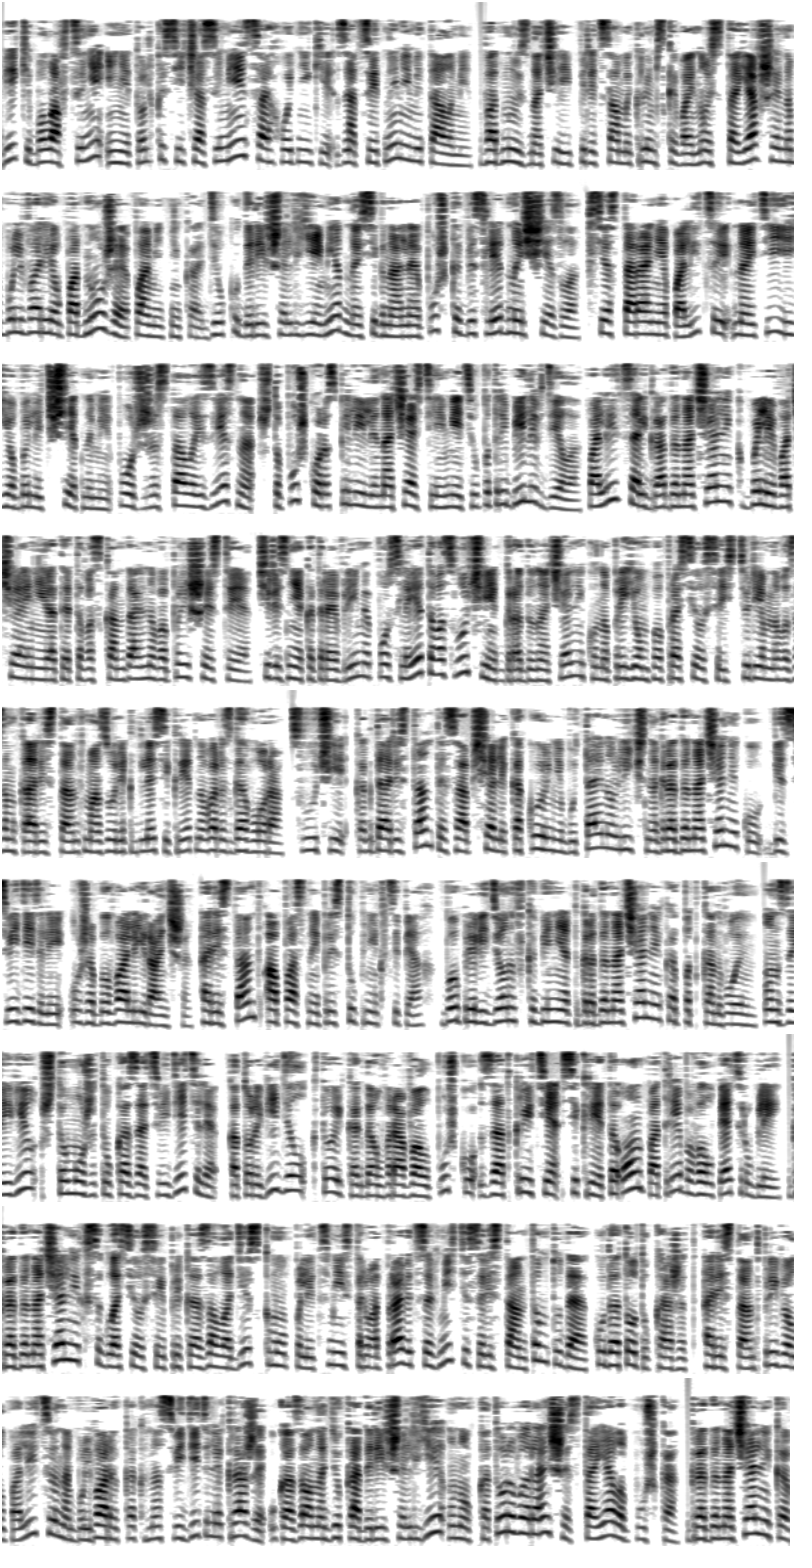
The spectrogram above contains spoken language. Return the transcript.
веке была в цене и не только сейчас имеются охотники за цветными металлами. В одну из ночей перед самой Крымской войной стоявшая на бульваре у подножия памятника Дюку де Ришелье медная сигнальная Школьная пушка бесследно исчезла. Все старания полиции найти ее были тщетными. Позже стало известно, что пушку распилили на части и медь употребили в дело. Полиция и градоначальник были в отчаянии от этого скандального происшествия. Через некоторое время после этого случая к градоначальнику на прием попросился из тюремного замка арестант Мазурик для секретного разговора. Случаи, когда арестанты сообщали какую-нибудь тайну лично градоначальнику, без свидетелей, уже бывали и раньше. Арестант арестант, опасный преступник в цепях, был приведен в кабинет градоначальника под конвоем. Он заявил, что может указать свидетеля, который видел, кто и когда уворовал пушку. За открытие секрета он потребовал 5 рублей. Градоначальник согласился и приказал одесскому полицмейстеру отправиться вместе с арестантом туда, куда тот укажет. Арестант привел полицию на бульвар как на свидетеля кражи, указал на Дюка де Ришелье, у ног которого раньше стояла пушка. Градоначальника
